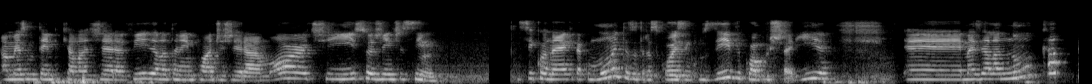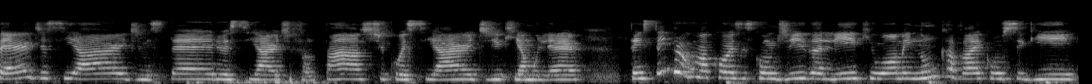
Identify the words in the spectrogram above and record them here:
ao mesmo tempo que ela gera vida ela também pode gerar a morte e isso a gente assim se conecta com muitas outras coisas, inclusive com a bruxaria, é, mas ela nunca perde esse ar de mistério, esse ar de fantástico, esse ar de que a mulher tem sempre alguma coisa escondida ali que o homem nunca vai conseguir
